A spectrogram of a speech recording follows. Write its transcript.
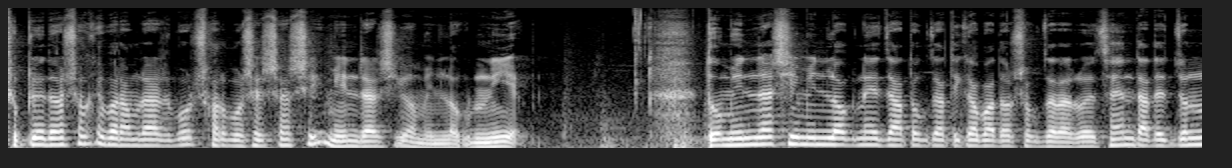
সুপ্রিয় দর্শক, এবার আমরা আসব সর্বশেষ রাশি, মীন রাশি ও মীন লগ্ন নিয়ে। তো মীন রাশি, মীন লগ্নে জাতক, জাতিকা বা দর্শক যারা রয়েছেন, তাদের জন্য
